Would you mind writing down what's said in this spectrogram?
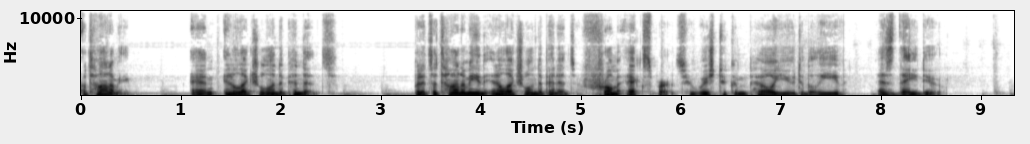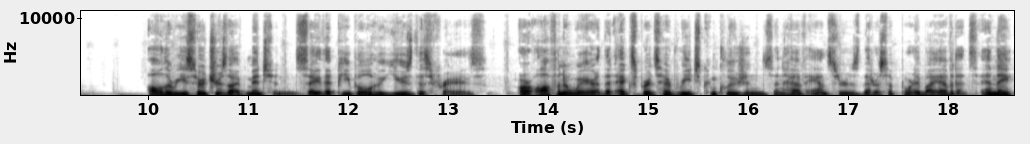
autonomy and intellectual independence. But it's autonomy and intellectual independence from experts who wish to compel you to believe as they do. All the researchers I've mentioned say that people who use this phrase are often aware that experts have reached conclusions and have answers that are supported by evidence, and they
